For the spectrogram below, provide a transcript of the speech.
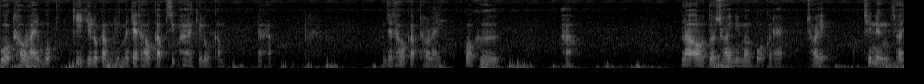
บวกเท่าไรบวกกี่กิโลกรัมมันจะเท่ากับ 15กิโลกรัมนะครับ มันจะเท่ากับเท่าไรก็คือ เราเอาตัวช้อยนี้มาบวกก็ได้ ช้อยที่หนึ่งช้อย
